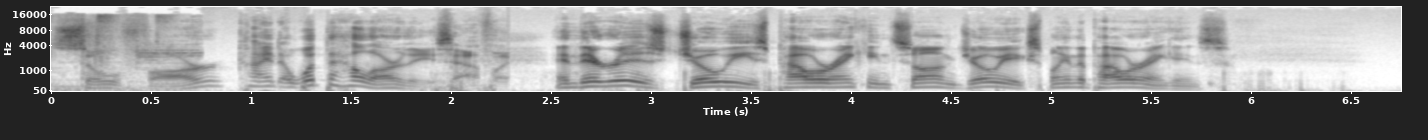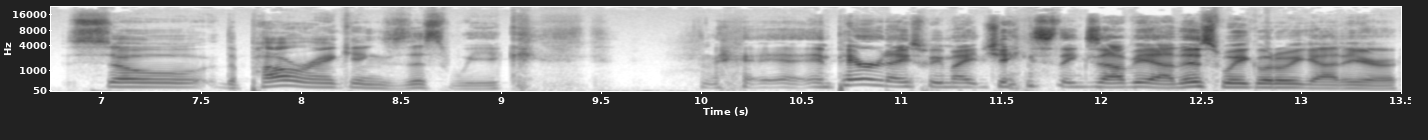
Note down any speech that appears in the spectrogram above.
so far. Kind of. What the hell are these, halfway? And there is Joey's power ranking song. Joey, explain the power rankings. so the power rankings this week. In Paradise, we might change things up. Yeah, this week, what do we got here?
